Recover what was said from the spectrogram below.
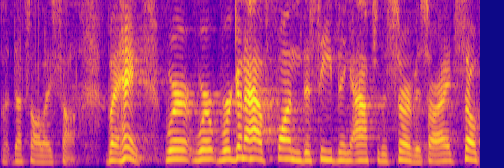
but that's all I saw. But hey, we're, we're, we're going to have fun this evening after the service, all right? So,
